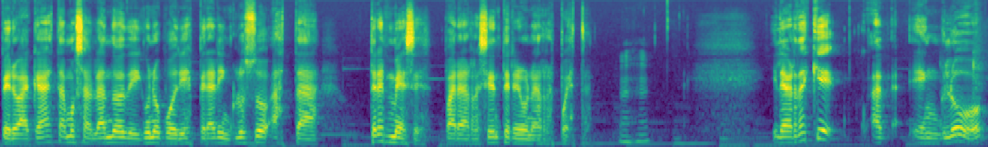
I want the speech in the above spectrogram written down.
pero acá estamos hablando de que uno podría esperar incluso hasta tres meses para recién tener una respuesta. Y la verdad es que en Globo,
